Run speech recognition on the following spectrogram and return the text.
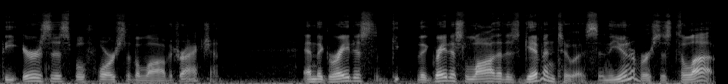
the irresistible force of the law of attraction. And the greatest, the greatest law that is given to us in the universe is to love.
